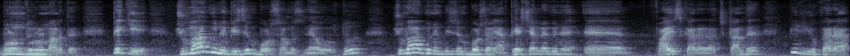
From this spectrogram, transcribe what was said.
bulundurulmalıdır. Peki Cuma günü bizim borsamız ne oldu? Cuma günü bizim borsamız yani Perşembe günü e, faiz kararı açıklandı. Bir yukarı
